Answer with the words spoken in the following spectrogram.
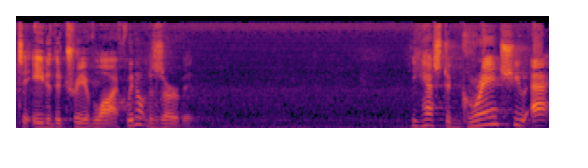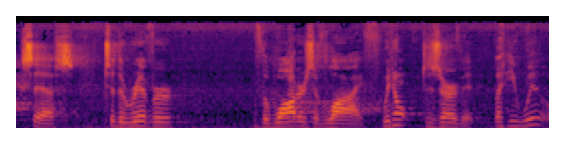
to eat of the tree of life. We don't deserve it. He has to grant you access to the river of the waters of life. We don't deserve it, but He will.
